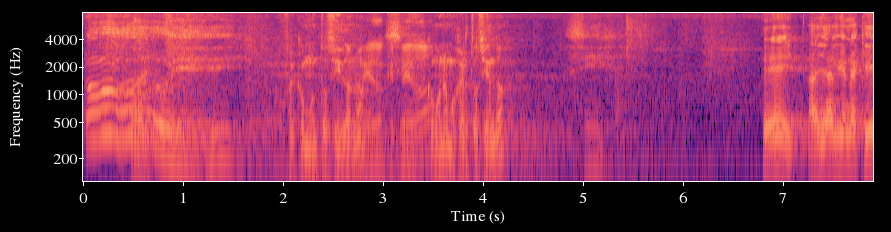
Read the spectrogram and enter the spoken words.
Ay. Fue como un tosido, ¿no? ¿Qué pedo, qué pedo? Como una mujer tosiendo. Sí. Hey, ¿hay alguien aquí?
